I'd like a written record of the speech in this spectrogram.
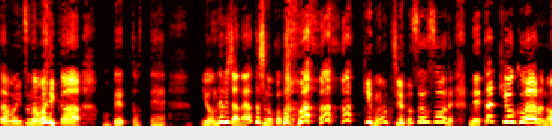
多分いつの間にか、もうベッドって呼んでるじゃない？私のこと。気持ちよさそうで、寝た記憶はあるの。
